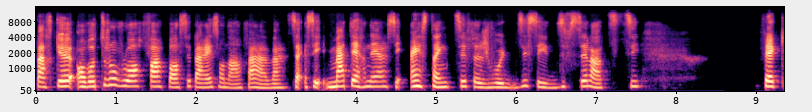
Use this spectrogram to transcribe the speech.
parce qu'on va toujours vouloir faire passer pareil son enfant avant. C'est maternel, c'est instinctif, je vous le dis, c'est difficile en titi. Fait que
